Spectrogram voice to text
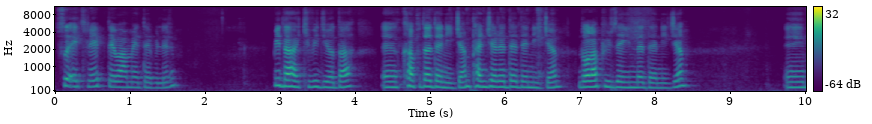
su ekleyip devam edebilirim. Bir dahaki videoda e, kapıda deneyeceğim. Pencerede deneyeceğim. Dolap yüzeyinde deneyeceğim. E,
